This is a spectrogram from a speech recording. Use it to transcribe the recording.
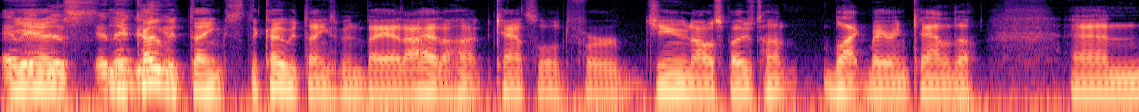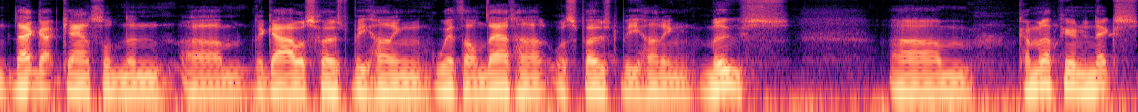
And yeah, just, and the COVID get, things. The COVID thing's been bad. I had a hunt canceled for June. I was supposed to hunt black bear in Canada and that got canceled. And um, the guy I was supposed to be hunting with on that hunt was supposed to be hunting moose um, coming up here in the next,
